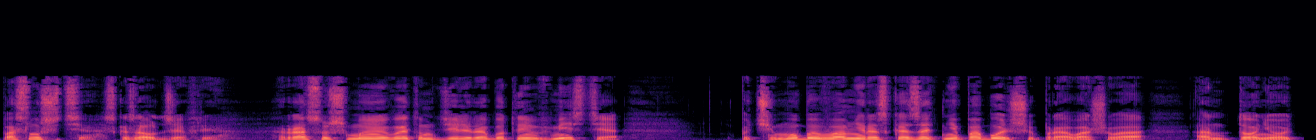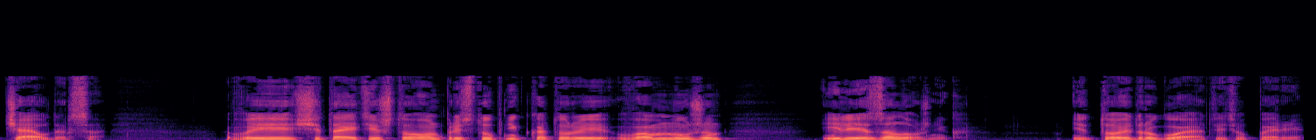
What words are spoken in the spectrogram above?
«Послушайте», — сказал Джеффри, раз уж мы в этом деле работаем вместе, почему бы вам не рассказать мне побольше про вашего Антонио Чайлдерса? Вы считаете, что он преступник, который вам нужен, или заложник?» «И то, и другое», — ответил Перри.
